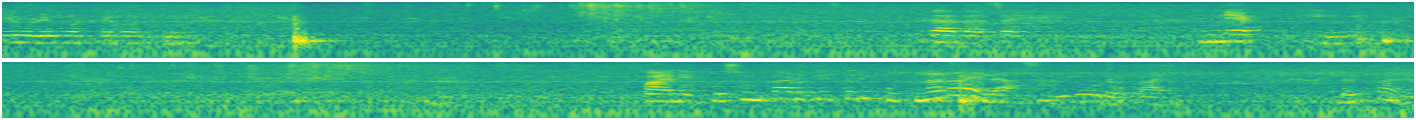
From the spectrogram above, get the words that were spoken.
एवढे मोठे मोठे. दादाचा नॅपकिन पाणी पुसून काढते तरी कुठनं राहिलं? असं एवढं पाणी. लय पाणी.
